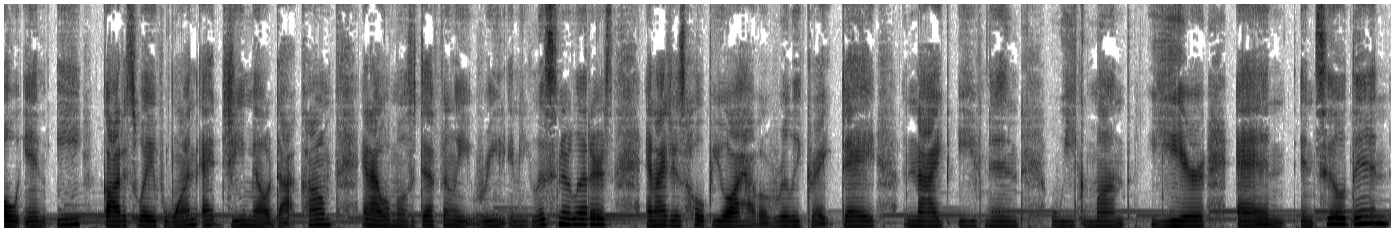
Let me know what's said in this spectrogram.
o-n-e goddess wave 1 at gmail.com and i will most definitely read any listener letters. And i just hope you all have a really great day night evening week month year and until then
